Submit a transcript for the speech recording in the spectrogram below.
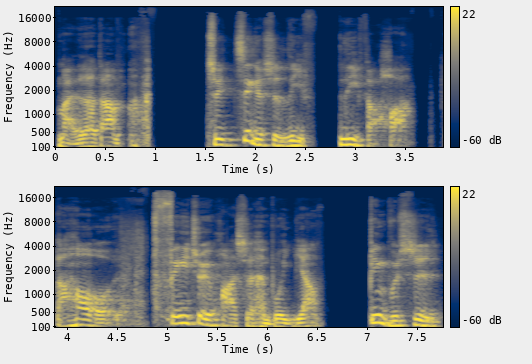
买得到大麻，所以这个是立立法化。然后非罪化是很不一样，并不是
